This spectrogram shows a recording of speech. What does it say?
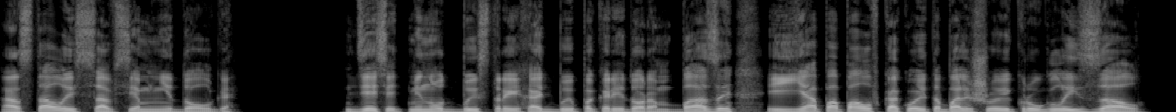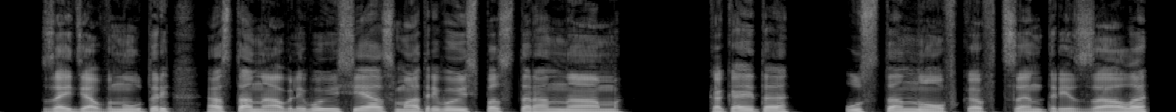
осталось совсем недолго. Десять минут быстрой ходьбы по коридорам базы, и я попал в какой-то большой круглый зал. Зайдя внутрь, останавливаюсь и осматриваюсь по сторонам. Какая-то установка в центре зала,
